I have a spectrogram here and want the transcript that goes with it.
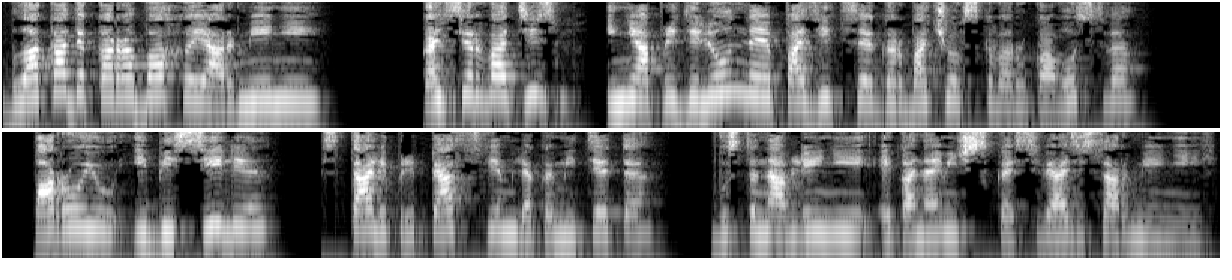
блокада Карабаха и Армении, консерватизм и неопределенная позиция Горбачевского руководства, порою и бессилие, стали препятствием для комитета в установлении экономической связи с Арменией,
